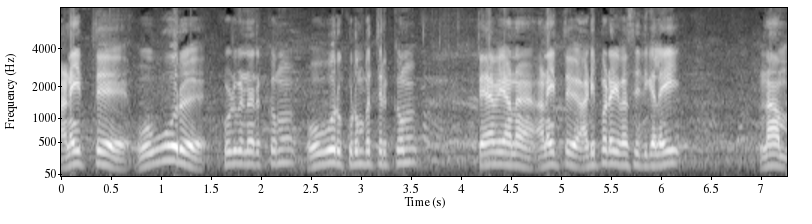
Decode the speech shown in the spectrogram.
அனைத்து ஒவ்வொரு குழுவினருக்கும் ஒவ்வொரு குடும்பத்திற்கும் தேவையான அனைத்து அடிப்படை வசதிகளை நாம்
